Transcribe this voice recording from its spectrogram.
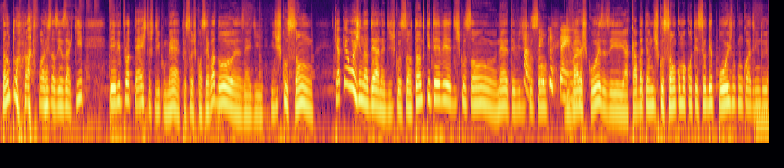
tanto lá fora nos Estados Unidos aqui, teve protestos de né, pessoas conservadoras, né, de, de discussão que até hoje na der, né, discussão, tanto que teve discussão, né, teve ah, discussão ah, tem, de né? várias coisas e acaba tendo discussão como aconteceu depois no, com o quadrinho do,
